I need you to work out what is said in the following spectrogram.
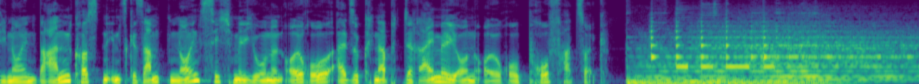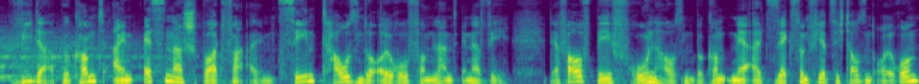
Die neuen Bahnen kosten insgesamt 90 Millionen Euro, also knapp 3 Millionen Euro pro Fahrzeug. Wieder bekommt ein Essener Sportverein Zehntausende Euro vom Land NRW. Der VfB Frohnhausen bekommt mehr als 46.000 Euro.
